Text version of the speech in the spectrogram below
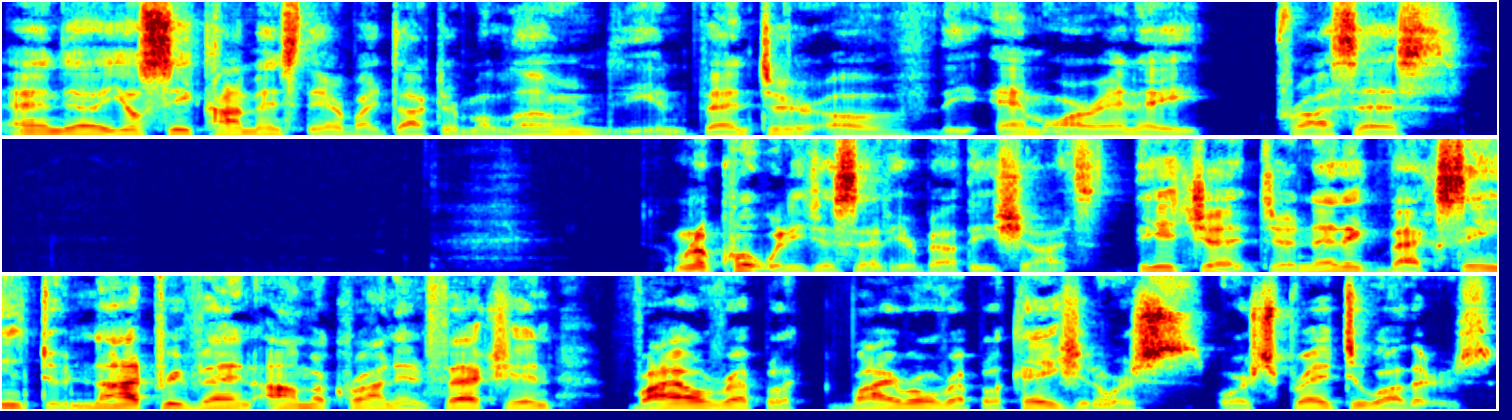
And uh, you'll see comments there by Dr. Malone, the inventor of the mRNA process. I'm going to quote what he just said here about these shots. These ge- genetic vaccines do not prevent Omicron infection, viral, repli- viral replication, or, or spread to others.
